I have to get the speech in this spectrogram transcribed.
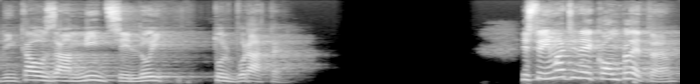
din cauza minții lui tulburate. Este o imagine completă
